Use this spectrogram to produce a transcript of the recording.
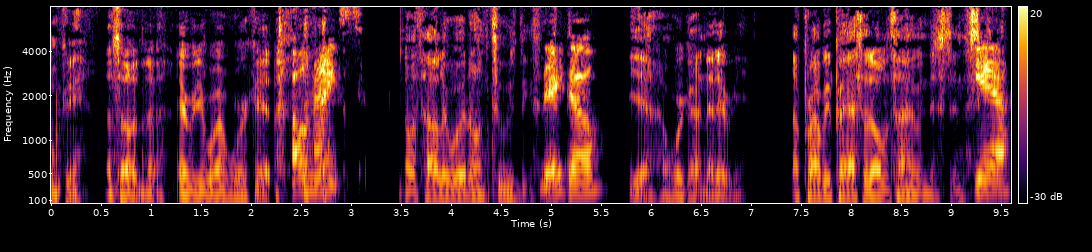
Okay. That's out in the area where I work at. Oh, nice. North Hollywood on Tuesdays. There you go. Yeah, I work out in that area. I probably pass it all the time and just didn't see. Yeah,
